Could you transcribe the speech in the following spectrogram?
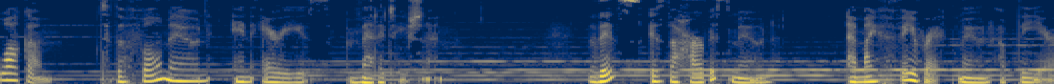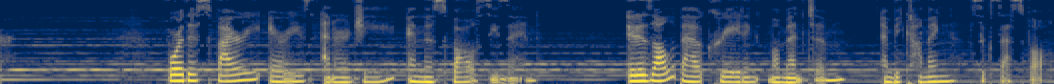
Welcome to the full moon in Aries meditation. This is the harvest moon and my favorite moon of the year. For this fiery Aries energy in this fall season, it is all about creating momentum and becoming successful.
